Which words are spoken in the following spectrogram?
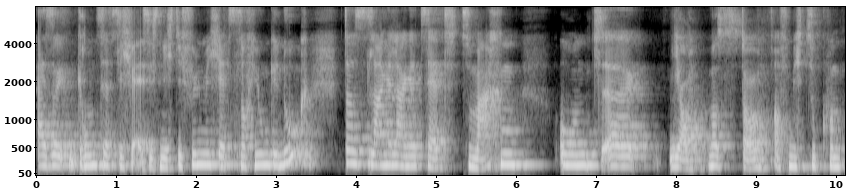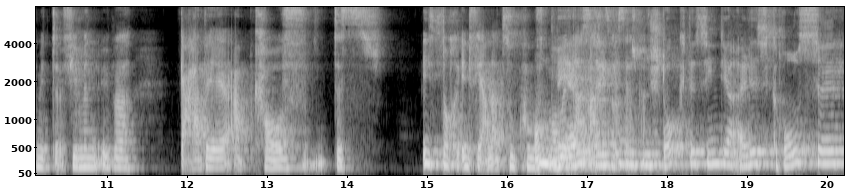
Also grundsätzlich weiß ich es nicht. Ich fühle mich jetzt noch jung genug, das lange, lange Zeit zu machen. Und äh, ja, was da auf mich zukommt mit Firmenübergabe, Abkauf, das ist noch in ferner Zukunft. Und Momentan wer ist dein Kundenstock? Das sind ja alles große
